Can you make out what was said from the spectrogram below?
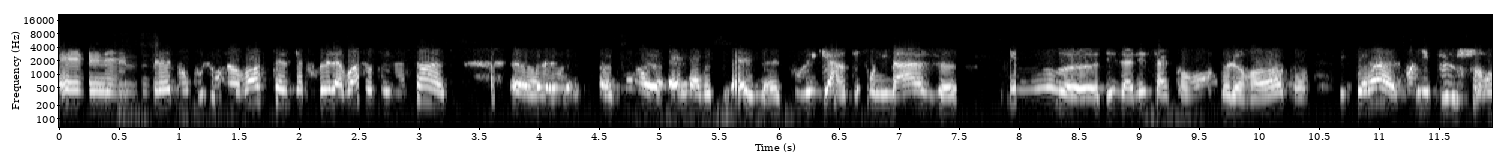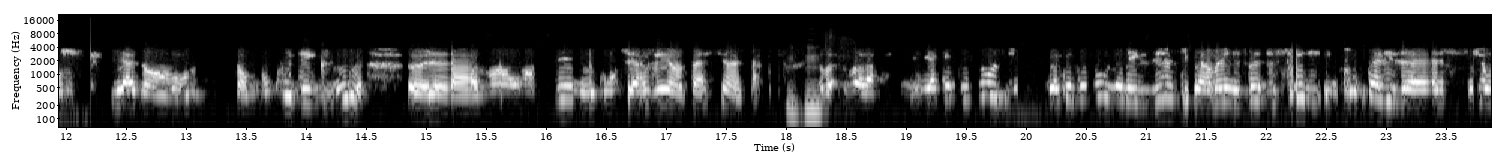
elle, elle, beaucoup sur l'Europe telle qu'elle pouvait la voir sur TV5. Euh, elle, elle, elle, pouvait garder son image euh, des années 50 de l'Europe, Elle ne voyait plus le change. Il y a dans, dans beaucoup d'églises euh, la volonté de conserver un passé intact. -hmm. Voilà. Il y a quelque chose, il y a quelque chose de l'exil qui permet une espèce de cristallisation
